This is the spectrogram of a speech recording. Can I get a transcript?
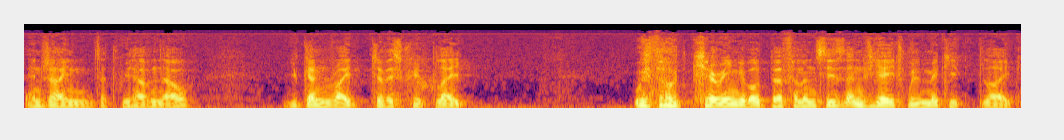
engine that we have now. You can write JavaScript like without caring about performances, and V8 will make it like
